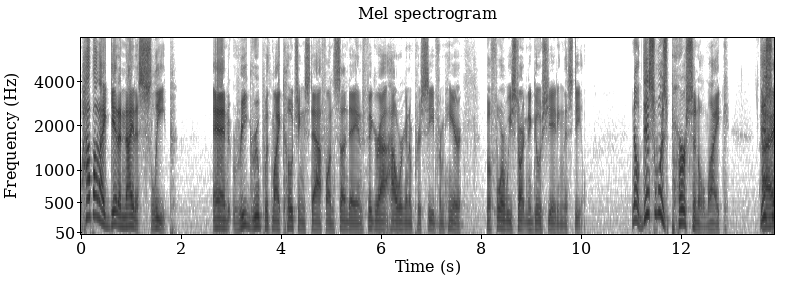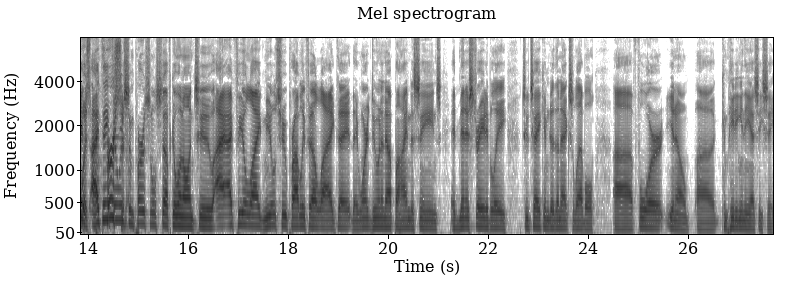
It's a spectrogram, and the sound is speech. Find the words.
How about I get a night of sleep? and regroup with my coaching staff on Sunday and figure out how we're going to proceed from here before we start negotiating this deal. No, this was personal, Mike. This I, was. I think personal. there was some personal stuff going on too. I, I feel like Muleshoe probably felt like they, they weren't doing enough behind the scenes administratively to take him to the next level. Uh, for you know uh, competing in the SEC,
